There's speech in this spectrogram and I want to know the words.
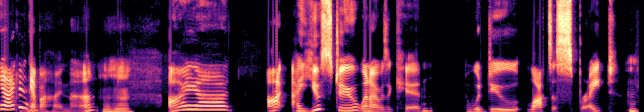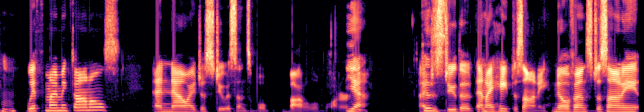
Yeah, I can get behind that. Mm-hmm. I uh I I used to when I was a kid would do lots of Sprite hmm with my McDonald's, and now I just do a sensible bottle of water. Yeah. I just do the, and I hate Dasani. No offense, Dasani,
